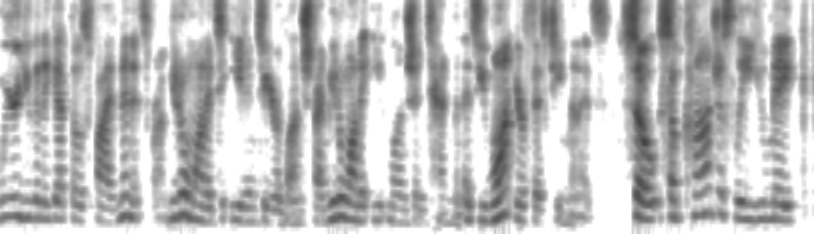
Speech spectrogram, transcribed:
where are you going to get those five minutes from? You don't want it to eat into your lunchtime. You don't want to eat lunch in 10 minutes. You want your 15 minutes. So subconsciously, you make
